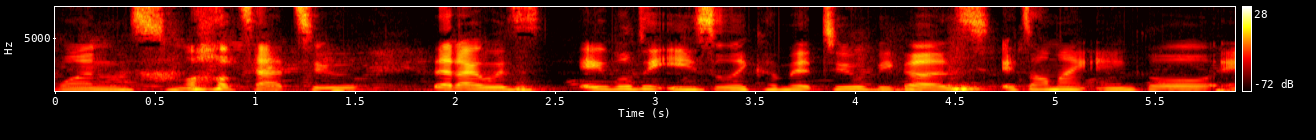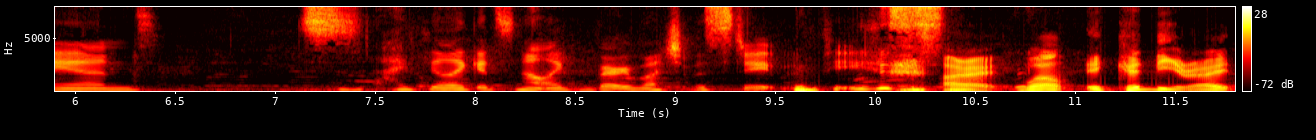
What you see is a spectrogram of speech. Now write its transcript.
one small tattoo that I was able to easily commit to because it's on my ankle and I feel like it's not like very much of a statement piece. All right. Well, it could be right.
